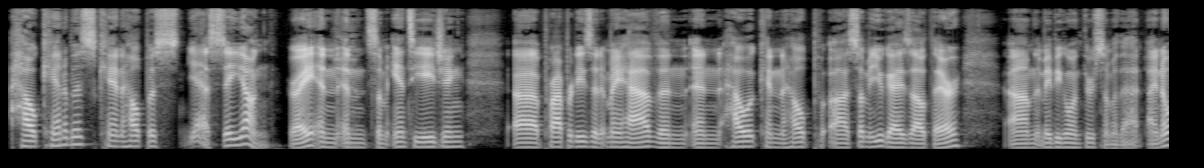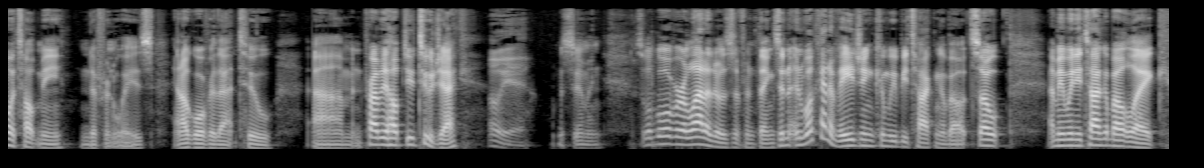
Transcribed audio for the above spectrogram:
how cannabis can help us, yeah, stay young, right? And and some anti-aging uh, properties that it may have, and and how it can help uh, some of you guys out there um, that may be going through some of that. I know it's helped me in different ways, and I'll go over that too, um, and probably helped you too, Jack. Oh yeah. I'm assuming. So we'll go over a lot of those different things. And, and what kind of aging can we be talking about? So, I mean, when you talk about like,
